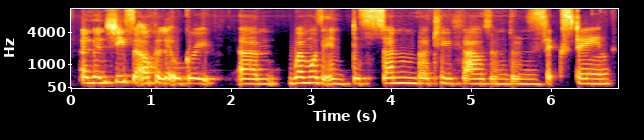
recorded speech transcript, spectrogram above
and then she set up a little group. Um, when was it? In December 2016.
